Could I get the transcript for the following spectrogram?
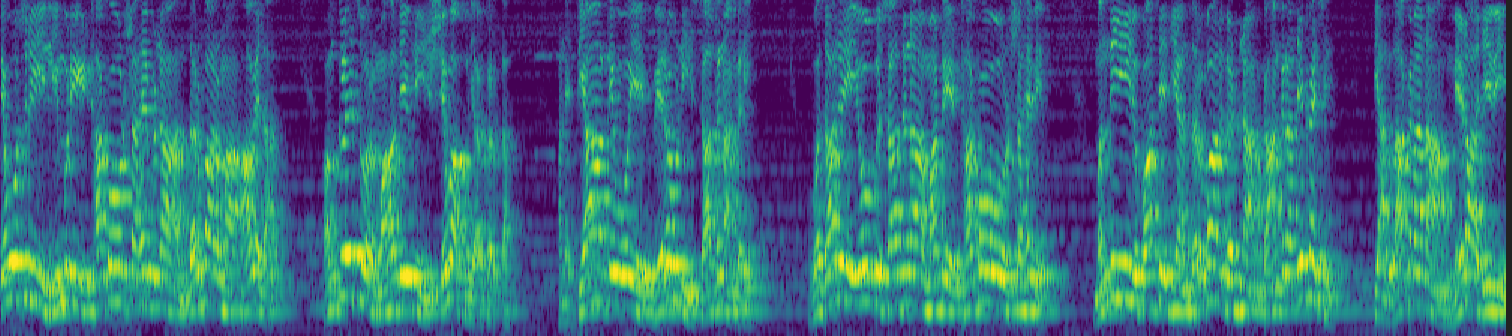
તેઓ શ્રી લીંબડી ઠાકોર સાહેબના દરબારમાં આવેલા અંકલેશ્વર મહાદેવની સેવા પૂજા કરતા અને ત્યાં તેઓએ ભૈરવની સાધના કરી. વધારે યોગ સાધના માટે ઠાકોર સાહેબે મંદિર પાસે જ્યાં દરબારગઢના કાંકરા દેખાય છે, ત્યાં લાકડાના મેળા જેવી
